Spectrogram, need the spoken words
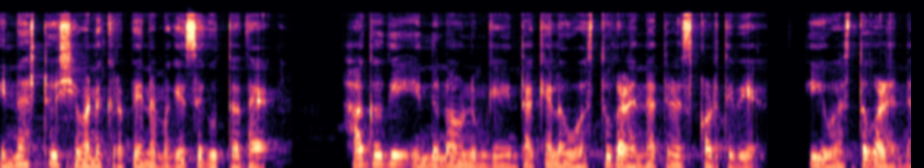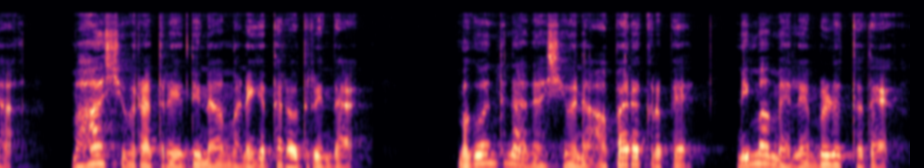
ಇನ್ನಷ್ಟು ಶಿವನ ಕೃಪೆ ನಮಗೆ ಸಿಗುತ್ತದೆ. ಹಾಗಾಗಿ ಇಂದು ನಾವು ನಿಮಗೆ ಇಂಥ ಕೆಲವು ವಸ್ತುಗಳನ್ನು ತಿಳಿಸ್ಕೊಡ್ತೀವಿ. ಈ ವಸ್ತುಗಳನ್ನು ಮಹಾಶಿವರಾತ್ರಿಯ ದಿನ ಮನೆಗೆ ತರೋದ್ರಿಂದ ಭಗವಂತನಾದ ಶಿವನ ಅಪಾರ ಕೃಪೆ ನಿಮ್ಮ ಮೇಲೆ ಬೀಳುತ್ತದೆ.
